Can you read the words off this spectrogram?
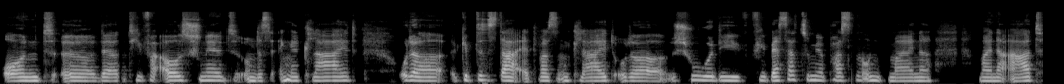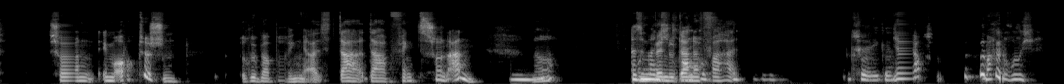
und äh, der tiefe Ausschnitt und das enge Kleid? Oder gibt es da etwas, ein Kleid oder Schuhe, die viel besser zu mir passen und meine, meine Art schon im optischen rüberbringen? Also da, da fängt es schon an. Mhm. Ne? Also und wenn du dann Verhalten. Entschuldige. Ja, mach ruhig.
